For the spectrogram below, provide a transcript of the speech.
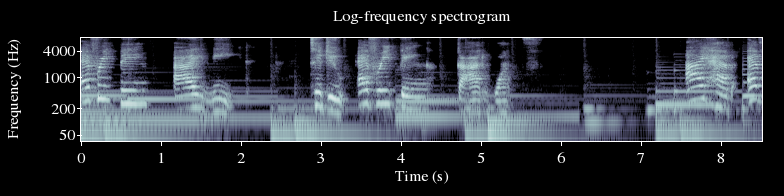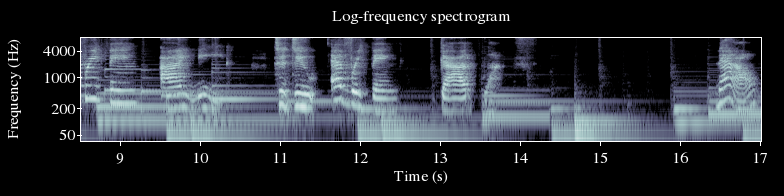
everything I need to do everything God wants. I have everything I need to do everything God wants. Now,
